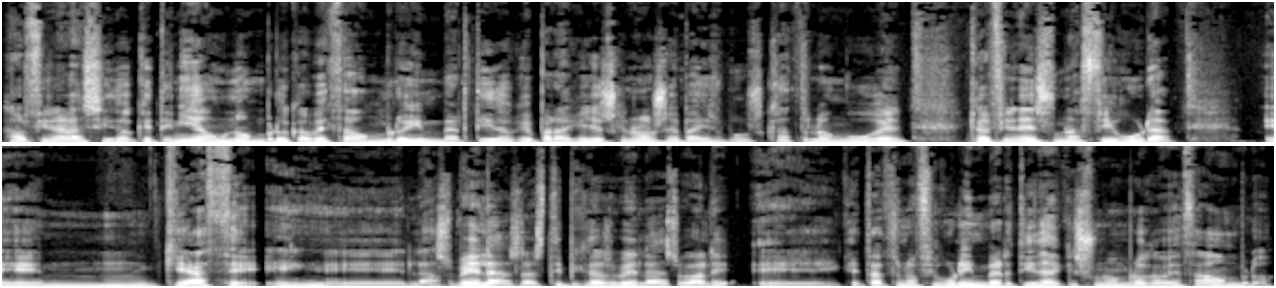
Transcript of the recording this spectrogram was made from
al final ha sido que tenía un hombro, cabeza, hombro invertido, que para aquellos que no lo sepáis, buscadlo en Google, que al final es una figura Em, que hace eh, las velas, las típicas velas, ¿vale? Eh, que te hace una figura invertida que es un hombro, cabeza, hombro,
